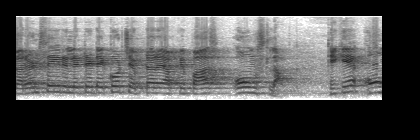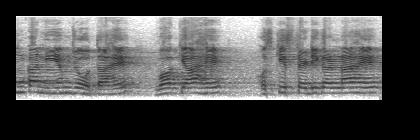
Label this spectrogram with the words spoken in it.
करंट से ही रिलेटेड एक और चैप्टर है आपके पास ओम्स लॉ ठीक है? ओम का नियम जो होता है, वह क्या है? उसकी स्टडी करना है।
